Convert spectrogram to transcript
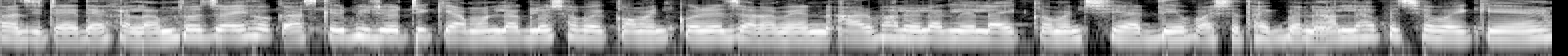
ভাজিটাই দেখালাম। তো যাই হোক, আজকের ভিডিওটি কেমন লাগল সবাই কমেন্ট করে জানাবেন। আর ভালো লাগলে লাইক, কমেন্ট শেয়ার দিয়ে পাশে থাকবেন। আল্লাহ হাফেজ সবাইকে।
